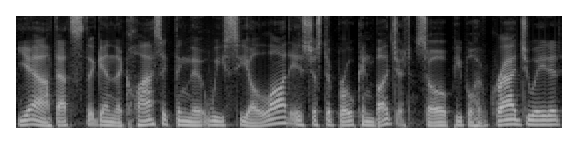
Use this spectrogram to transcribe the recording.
Yeah, that's again the classic thing that we see a lot is just a broken budget. So people have graduated.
